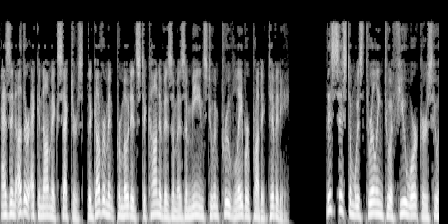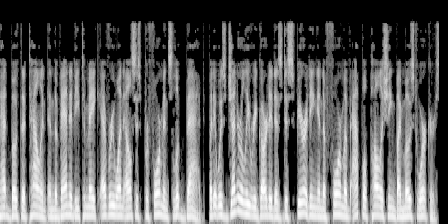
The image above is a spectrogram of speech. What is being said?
As in other economic sectors, the government promoted Stakhanovism as a means to improve labor productivity. This system was thrilling to a few workers who had both the talent and the vanity to make everyone else's performance look bad, but it was generally regarded as dispiriting and a form of apple polishing by most workers,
